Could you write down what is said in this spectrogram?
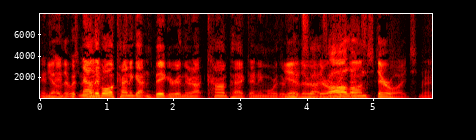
and, you know, and but now they've all kind of gotten bigger, and they're not compact anymore. They're yeah, mid-size. they're, they're all on steroids. Right.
